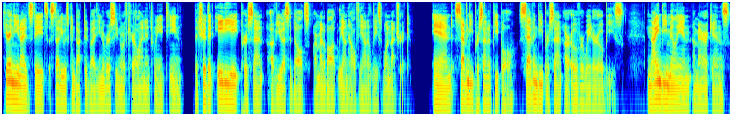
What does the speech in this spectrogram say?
here in the United States, a study was conducted by the University of North Carolina in 2018 that showed that 88% of US adults are metabolically unhealthy on at least one metric and 70% of people, 70% are overweight or obese. 90 million Americans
